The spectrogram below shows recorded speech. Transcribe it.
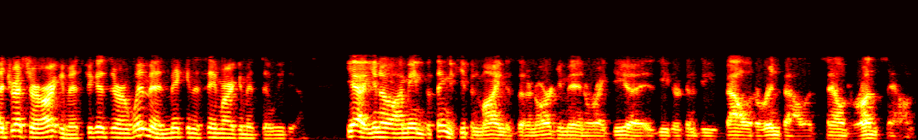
Address our arguments because there are women making the same arguments that we do. Yeah, you know, I mean, the thing to keep in mind is that an argument or idea is either going to be valid or invalid, sound or unsound.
